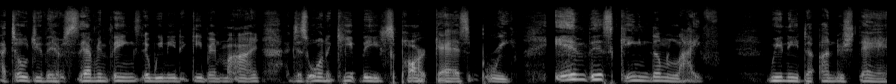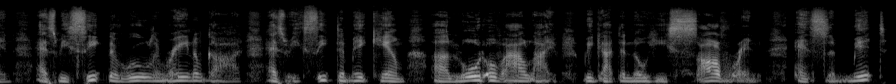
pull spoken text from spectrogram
I told you there are seven things that we need to keep in mind. I just want to keep these podcasts brief. In this kingdom life, we need to understand as we seek the rule and reign of God, as we seek to make him uh, Lord over our life, we got to know he's sovereign and submit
